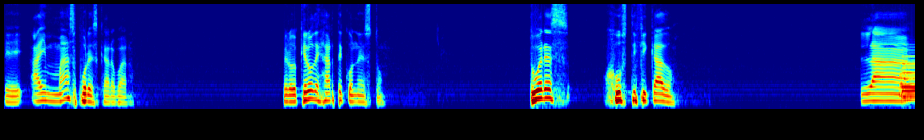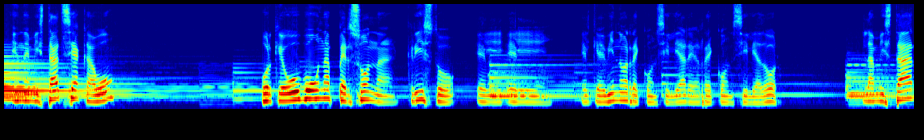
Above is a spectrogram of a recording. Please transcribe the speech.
Eh, hay más por escarbar. Pero quiero dejarte con esto. Tú eres justificado. La enemistad se acabó porque hubo una persona, Cristo, el, que vino a reconciliar, el reconciliador. La amistad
